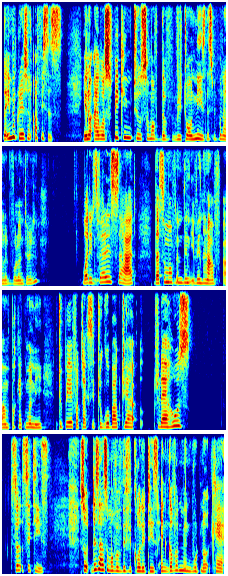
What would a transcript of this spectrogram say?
the immigration officers. You know, I was speaking to some of the returnees, these people are not voluntarily, but it's very sad that some of them didn't even have um, pocket money to pay for taxi to go back to their, to their host cities. So these are some of the difficulties, and government would not care.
